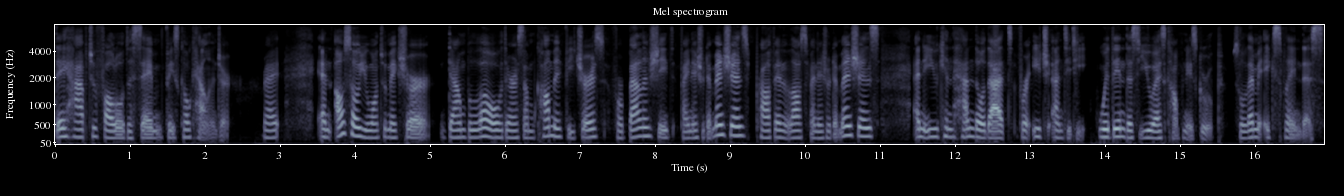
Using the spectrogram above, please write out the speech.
they have to follow the same fiscal calendar right? And also you want to make sure down below there are some common features for balance sheet financial dimensions, profit and loss financial dimensions, and you can handle that for each entity within this US companies group. So let me explain this.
